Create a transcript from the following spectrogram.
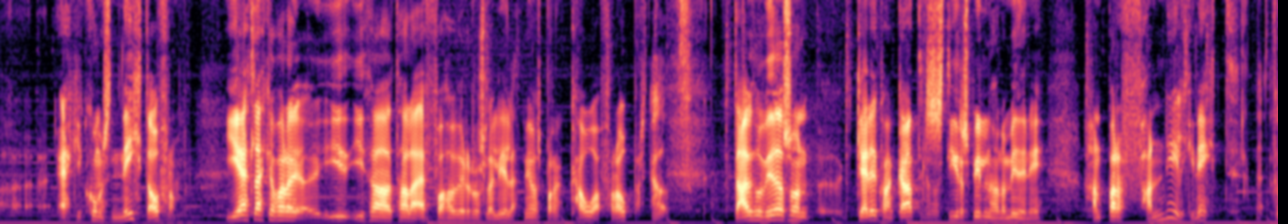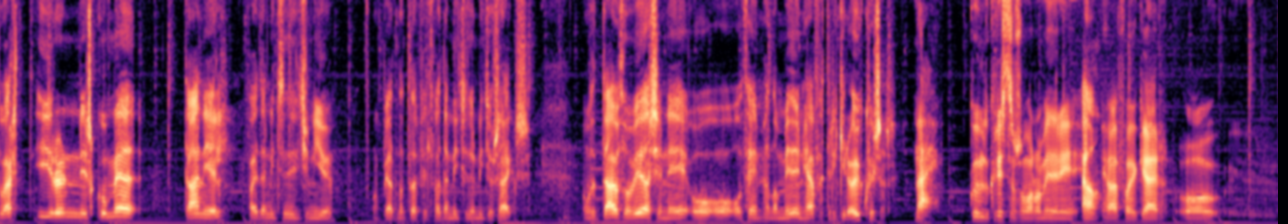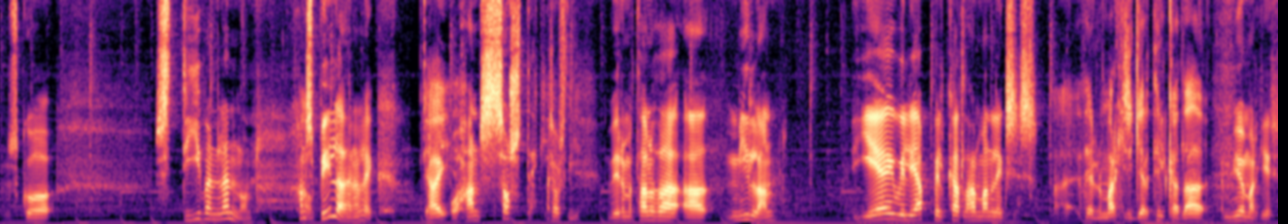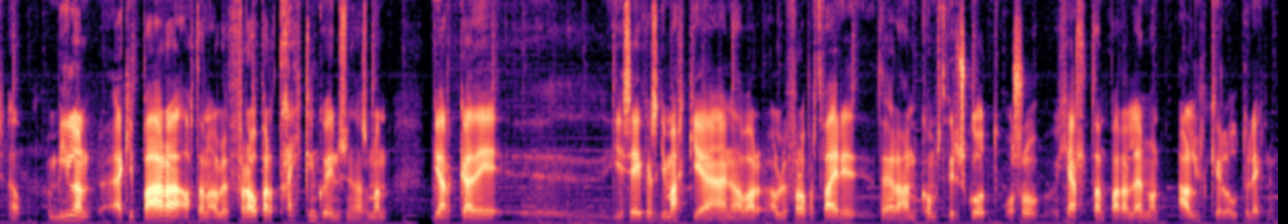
ekki komast neitt áfram. Ég ætla ekki að fara í, í það að tala að FH hafi verið rosalega lélegt. Mér fannst bara Káa frábært. Já, Davíð Þór Viðarsson uh, gerði hvað hann gat til þess að stýra spilinu hann á miðinni Hann bara fann eiginlega ekki neitt. Þú ert í rauninni sko með Daniel fæta 1999 og Bjarni Daffill fæta 1996 og þetta Davíð þó viðarsinni og, og, og þeim hérna á miðun hér fættir ekki aukvisar Nei, Guðmundur Kristjánsson var á miðinni Já. hjá FH í gær og sko Stephen Lennon hann Já. spilaði þennan leik Já, og hann sást ekki sást ekki Við erum að tala um það að Milan ég vil jafnvel kalla hann mannleiksins Þeir eru margir sem gera tilkalla að mjög margir Já. Milan ekki bara átt hann alveg frábæra tæklingu einu sinni þar sem hann bjargaði ég segi kannski ekki marki en það var alveg frábært færi þegar hann komst fyrir skot og svo hjælt hann bara Lennon algjörlega út úr leiknum.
